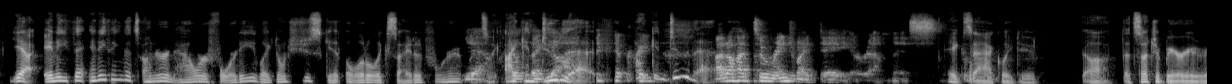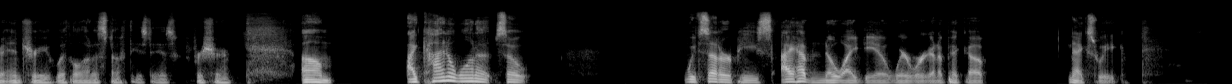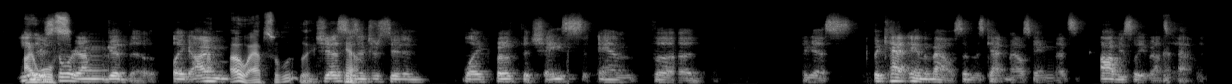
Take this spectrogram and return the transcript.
yeah. anything anything that's under an hour 40, like don't you just get a little excited for it? Yeah. it's like I Oh, can do God. that. I can do that. I don't have to arrange my day around this. Exactly, dude. Oh, that's such a barrier to entry with a lot of stuff these days, for sure. Um, I kind of want to. So we've said our piece. I have no idea where we're gonna pick up next week. Either will s- story, I'm good though. Like I'm Oh, absolutely. just yeah. as interested in like both the chase and the, I guess the cat and the mouse in this cat and mouse game. That's obviously about to happen.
